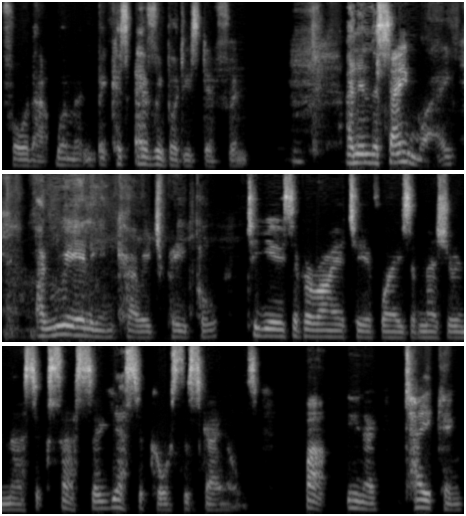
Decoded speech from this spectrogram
for that woman because everybody's different. Mm. And in the same way, I really encourage people to use a variety of ways of measuring their success. So, yes, of course, the scales, but you know, taking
